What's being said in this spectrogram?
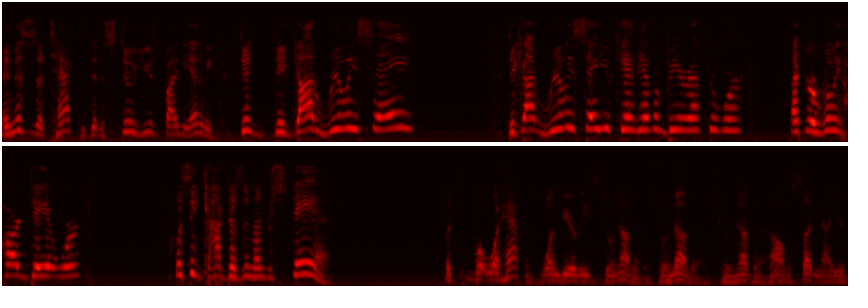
And this is a tactic that is still used by the enemy. Did, did God really say? Did God really say you can't have a beer after work? After a really hard day at work? Well, see, God doesn't understand. But, but what happens? One beer leads to another, to another, to another, and all of a sudden now you're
